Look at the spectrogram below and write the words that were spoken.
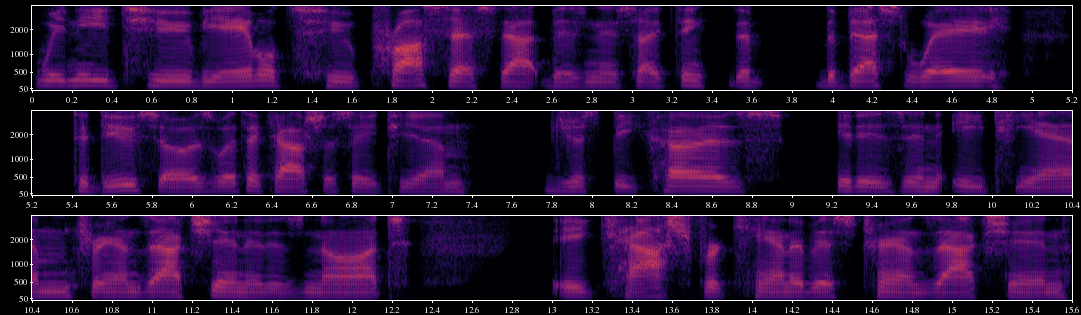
we need to be able to process that business. I think that the best way to do so is with a cashless ATM, just because it is an ATM transaction. It is not a cash for cannabis transaction.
